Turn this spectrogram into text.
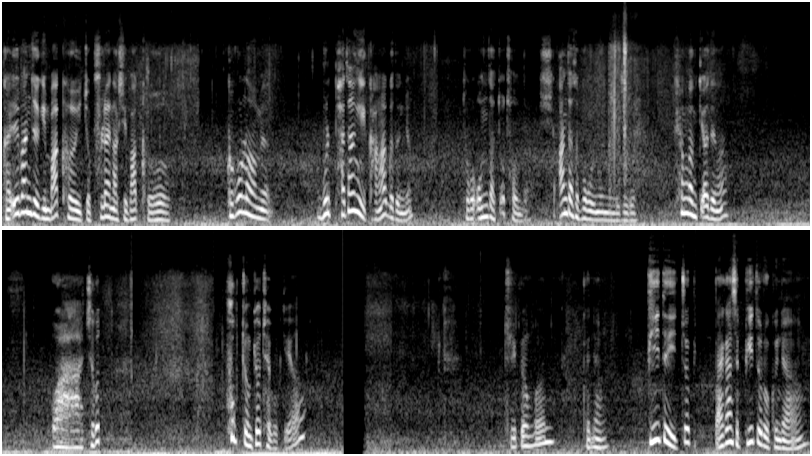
그러니까 일반적인 마커 있죠. 플라이 낚시 마커. 그걸로 하면 물 파장이 강하거든요. 저거 온다, 쫓아온다. 씨, 앉아서 보고 있는데 지금 평강 껴야 되나? 와, 저거 훅 좀 교체해 볼게요. 지금은 그냥 비드 있죠? 빨간색 비드로 그냥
